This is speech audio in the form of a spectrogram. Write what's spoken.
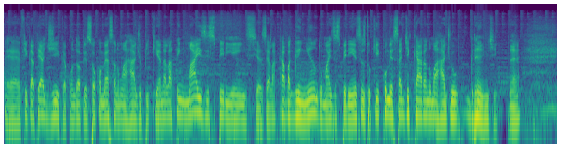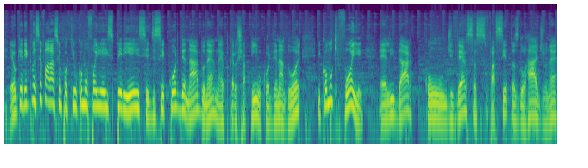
É, fica até a dica: quando a pessoa começa numa rádio pequena, ela tem mais experiências, ela acaba ganhando mais experiências do que começar de cara numa rádio grande, né? Eu queria que você falasse um pouquinho como foi a experiência de ser coordenado, né? Na época era o Chapinho, o coordenador, e como que foi é, lidar com diversas facetas do rádio, né?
